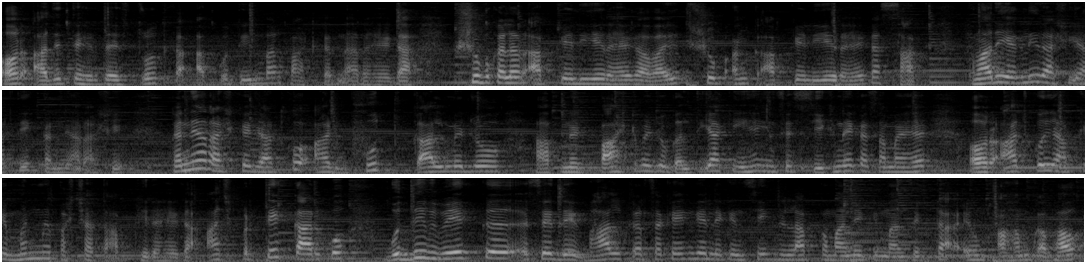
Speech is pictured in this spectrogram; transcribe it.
और आदित्य हृदय स्त्रोत का आपको तीन बार पाठ करना रहेगा। शुभ कलर आपके लिए रहेगा व्हाइट, शुभ अंक आपके लिए रहेगा सात। हमारी अगली राशि आती है कन्या राशि। कन्या राशि के जात को आज भूत काल में जो आपने पास्ट में जो गलतियाँ की हैं, इनसे सीखने का समय है और आज कोई आपके मन में पश्चाताप भी रहेगा। आज प्रत्येक कार्य को बुद्धि विवेक से देखभाल कर सकेंगे, लेकिन शीघ्र लाभ कमाने की मानसिकता एवं अहम का भाव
